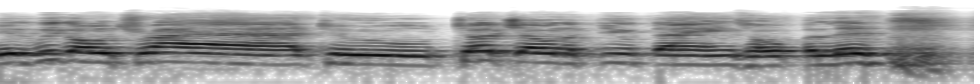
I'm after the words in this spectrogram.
is we're going to try to touch on a few things, hopefully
